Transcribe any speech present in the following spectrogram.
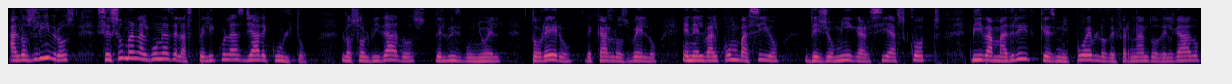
A los libros se suman algunas de las películas ya de culto, Los Olvidados de Luis Buñuel, Torero de Carlos Velo, En el Balcón Vacío de Yomí García Scott, Viva Madrid, que es mi pueblo, de Fernando Delgado,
